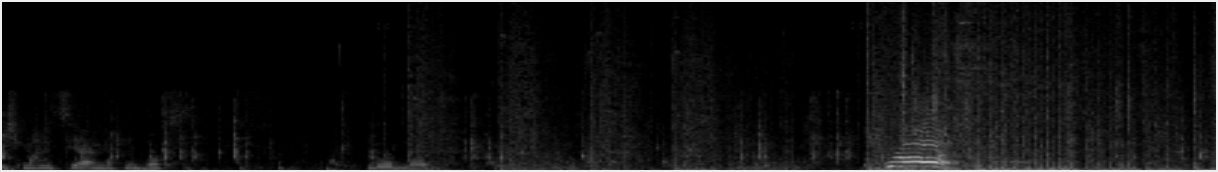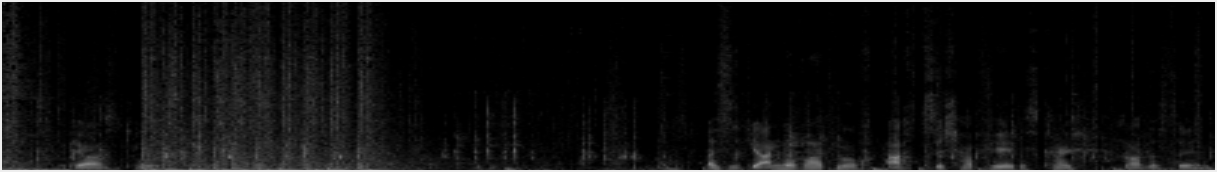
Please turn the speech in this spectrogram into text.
Ich mache jetzt hier einfach eine Box. Und Oben auf. Bro! Ja, ist tot. Also die andere hat noch 80 HP, das kann ich gerade sehen.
